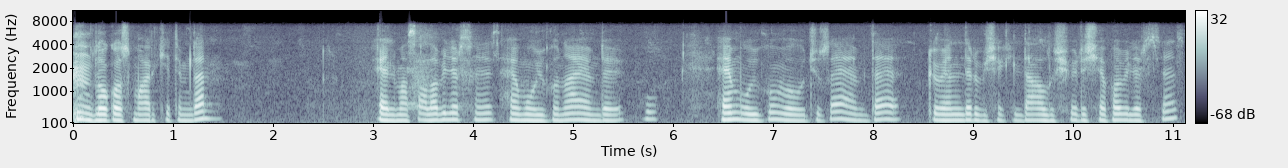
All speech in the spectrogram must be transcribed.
Logos marketimden elmas alabilirsiniz. Hem uyguna hem de hem uygun ve ucuza hem de güvenilir bir şekilde alışveriş yapabilirsiniz.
